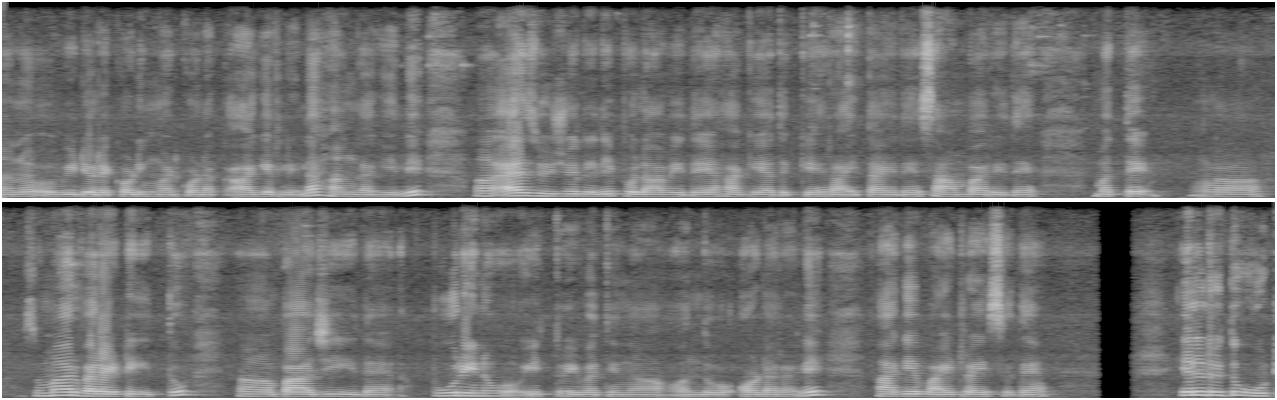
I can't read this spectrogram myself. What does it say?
ನಾನು ವಿಡಿಯೋ ರೆಕಾರ್ಡಿಂಗ್ ಮಾಡ್ಕೊಳಕ್ಕೆ ಆಗಿರಲಿಲ್ಲ, ಹಾಗಾಗಿ ಇಲ್ಲಿ ಆ್ಯಸ್ ಯೂಶ್ವಲ್ ಇಲ್ಲಿ ಪುಲಾವ್ ಇದೆ, ಹಾಗೆ ಅದಕ್ಕೆ ರಾಯ್ತಾ ಇದೆ ಸಾಂಬಾರಿದೆ ಮತ್ತು ಸುಮಾರು ವೆರೈಟಿ ಇತ್ತು. ಬಾಜಿ ಇದೆ, ಪೂರಿನೂ ಇತ್ತು ಇವತ್ತಿನ ಒಂದು ಆರ್ಡರಲ್ಲಿ ಹಾಗೆ ವೈಟ್ ರೈಸ್ ಇದೆ. ಎಲ್ರದ್ದು ಊಟ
